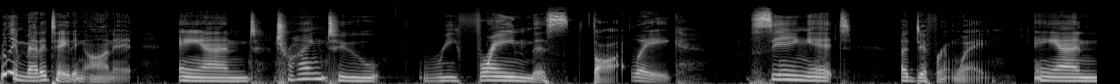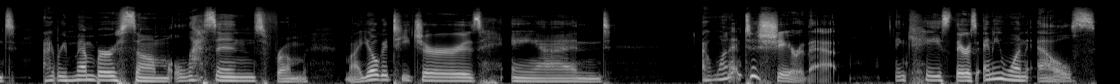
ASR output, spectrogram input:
really meditating on it and trying to reframe this thought, like seeing it a different way. And I remember some lessons from my yoga teachers, and I wanted to share that in case there's anyone else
